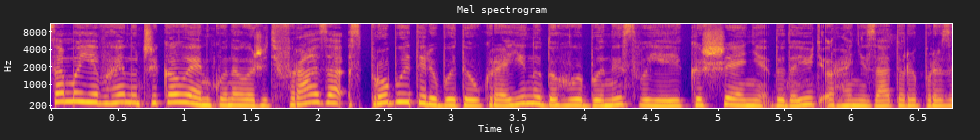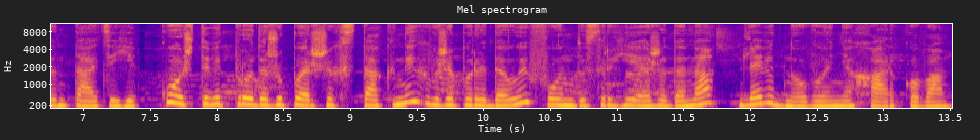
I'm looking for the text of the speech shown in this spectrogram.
Саме Євгену Чикаленку належить фраза Спробуйте любити Україну до глибини своєї кишені, додають організатори презентації. Кошти від продажу перших ста книг вже передали фонду Сергія Жадана для відновлення Харкова.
